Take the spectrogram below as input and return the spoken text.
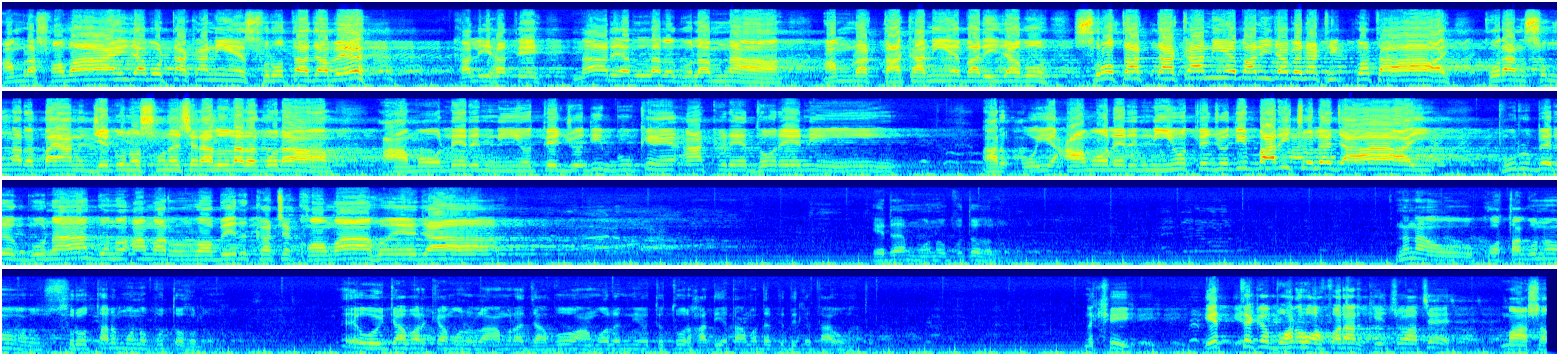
আমরা সবাই যাব টাকা নিয়ে, শ্রোতা যাবে খালি হাতে। না রে আল্লাহর গোলাম, না। আমরা টাকা নিয়ে বাড়ি যাব। শ্রোতার টাকা নিয়ে বাড়ি যাবে না ঠিক কথায়। কোরআন সুন্নার বায়ান যেগুলো শুনেছেন আল্লাহর গোলাম, আমলের নিয়তে যদি বুকে আঁকড়ে ধরে নি, আর ওই আমলের নিয়তে যদি বাড়ি চলে যায় পূর্বের গুণাগুণ আমার রবের কাছে ক্ষমা হয়ে যা। এটা মনোভূত হলো। না না, ও কথাগুলো শ্রোতার মনোভূত হলো। এ, ওইটা আবার কেমন হলো? আমরা যাব আমলের নিয়তে, তোর হাদিয়াটা আমাদেরকে দিলে তাও হতো। নাকি? এর থেকে বড় আর কিছু আছে? মাশা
